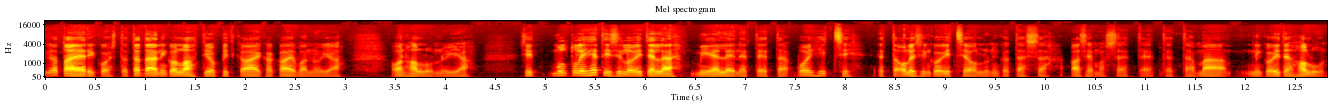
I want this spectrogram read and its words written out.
jotain erikoista. Tätä niin Lahti on pitkä aika kaivannut ja on halunnut ja sitten mulla tuli heti silloin itsellä mieleen, että, että voi hitsi, että olisinko itse ollut niin tässä asemassa, että, että, että mä niin itse haluan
